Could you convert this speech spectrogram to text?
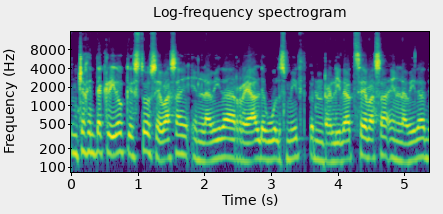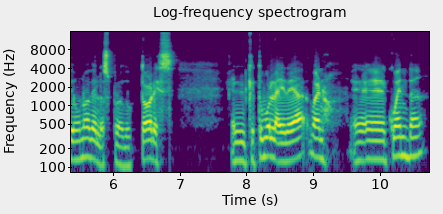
Mucha gente ha creído que esto se basa en la vida real de Will Smith, pero en realidad se basa en la vida de uno de los productores. El que tuvo la idea, bueno, eh, cuenta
